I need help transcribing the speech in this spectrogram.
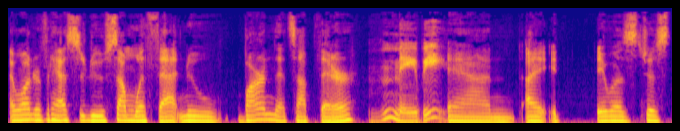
I wonder if it has to do some with that new barn that's up there. Mm, maybe. And I, it, it was just,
